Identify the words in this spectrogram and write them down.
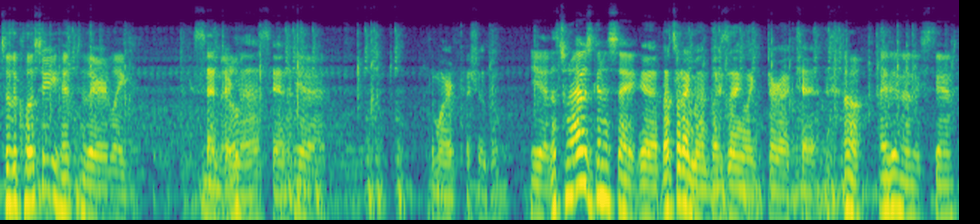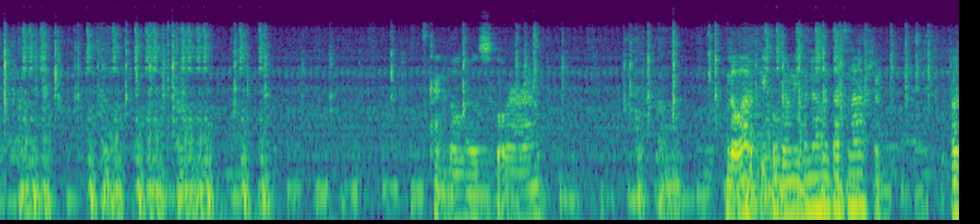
So the closer you hit to their like, Center middle? mass, yeah. yeah, The more it pushes them. Yeah, that's what I was gonna say. Yeah, that's what I meant by saying like direct hit. Oh, I didn't understand. It's kind of a low score run. And a lot of people don't even know that that's an option. Oh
